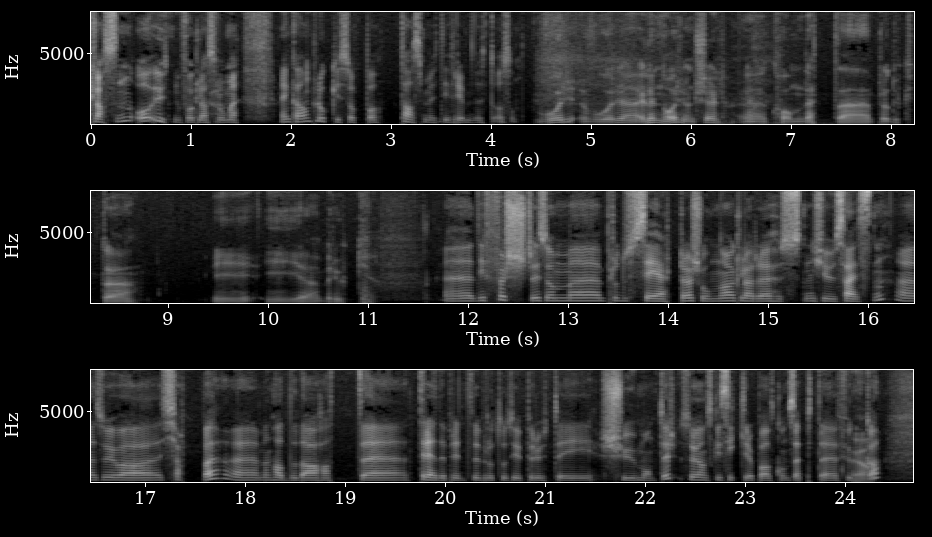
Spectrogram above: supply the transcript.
klassen og utenfor klasserommet. Den kan plukkes opp og tas med ut i friminuttet og sånn. Hvor, hvor, eller når, unnskyld, kom dette produktet i, i bruk? Eh, De første som eh, produserte versjonene var klare høsten 2016, eh, så vi var kjappe. Men hadde da hatt eh, 3D-printede prototyper ute i sju måneder, så vi er ganske sikre på at konseptet funka. Eh,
